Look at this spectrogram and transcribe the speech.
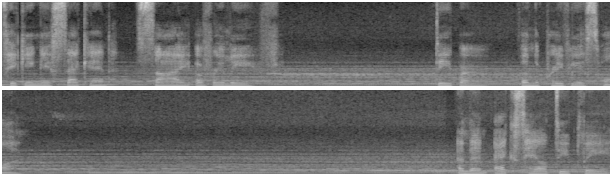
Taking a second sigh of relief, deeper than the previous one. And then exhale deeply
